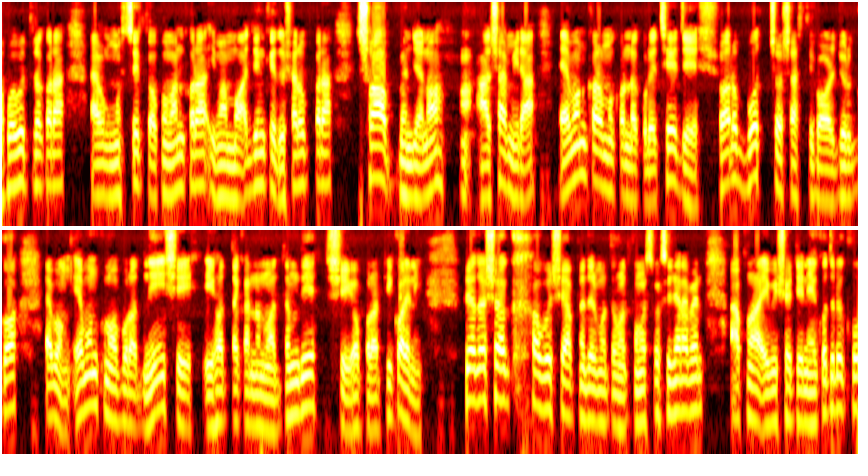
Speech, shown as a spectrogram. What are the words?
অপবিত্র করা এবং মসজিদকে অপমান করা, ইমাম মুয়াজ্জিনকে দোষারোপ করা, সব যেন আসামিরা এমন কর্মকাণ্ড করেছে যে সর্বোচ্চ শাস্তি পাওয়ার যোগ্য এবং এমন কোনো অপরাধ নেই, সে এই হত্যাকাণ্ডের মাধ্যম দিয়ে সেই অপরাধটি করেনি। প্রিয় দর্শক, অবশ্যই আপনাদের মতামত কমেন্ট বক্সে জানাবেন। আপনারা এই বিষয়টি নিয়ে কতটুকু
